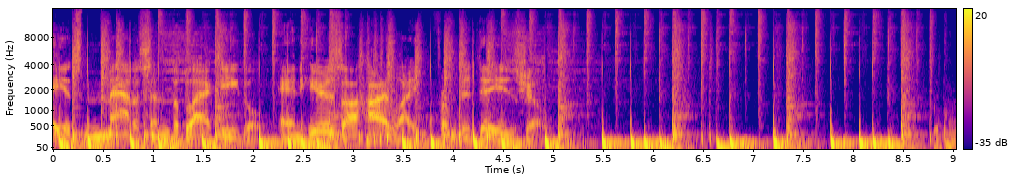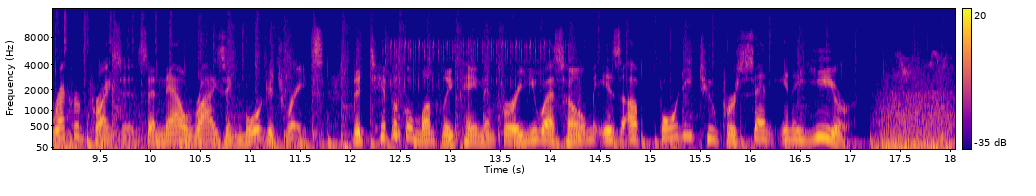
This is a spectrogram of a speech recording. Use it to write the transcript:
Hey, it's Madison the Black Eagle, and here's a highlight from today's show. With record prices and now rising mortgage rates, the typical monthly payment for a U.S. home is up 42% in a year.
